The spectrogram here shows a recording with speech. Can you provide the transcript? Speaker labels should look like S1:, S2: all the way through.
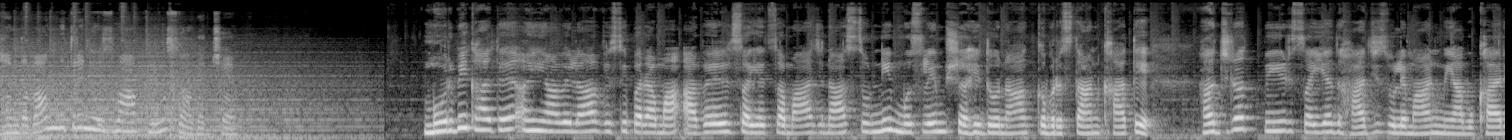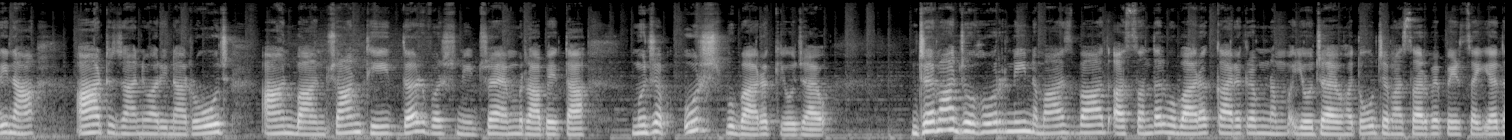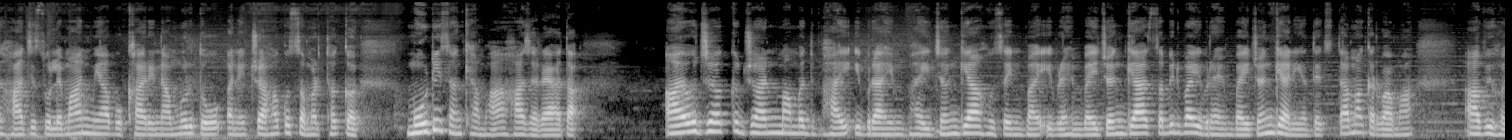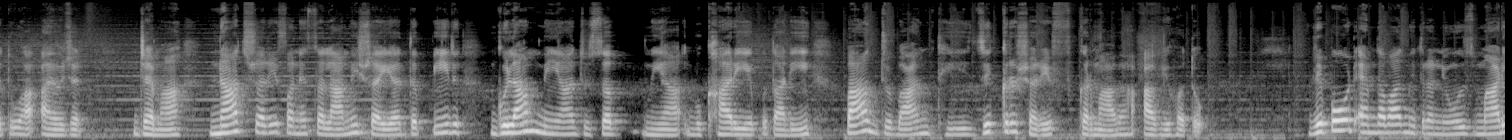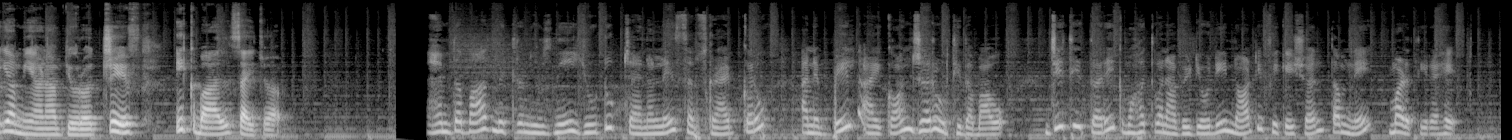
S1: અહેમદાબાદ મિત્ર ન્યૂઝમાં આપનું સ્વાગત છે. મોરબી ખાતે અહીં આવેલા વિસીપરામાં આવેલ સૈયદ સમાજના સુન્ની મુસ્લિમ શહીદોના કબ્રસ્તાન ખાતે હજરત પીર સૈયદ હાજી સુલેમાન મિયા બુખારીના આઠ જાન્યુઆરીના રોજ આન બાન શાનથી દર વર્ષની જેમ રાબેતા મુજબ ઉર્ષ મુબારક યોજાયો. જેમાં જોહોરની નમાઝ બાદ આ સંદલ મુબારક કાર્યક્રમ યોજાયો હતો, જેમાં સર્વે પીર સૈયદ હાજી સુલેમાન, મિયા બુખારીના મુર્દો અને ચાહકો સમર્થક મોટી સંખ્યામાં હાજર રહ્યા હતા. આયોજક જાન મામદભાઈ ઇબ્રાહીમભાઈ જંગિયા, હુસૈનભાઈ ઇબ્રાહીમભાઈ જંગિયા, સબીરભાઈ ઇબ્રાહીમભાઈ જંગિયાની અધ્યક્ષતામાં કરવામાં આવ્યું હતું આ આયોજન, જેમાં નાથ શરીફ અને સલામી સૈયદ પીર ગુલામ મિયા જુસબ મિયા બુખારીએ પોતાની પાક જુબાનથી જિક્ર શરીફ કરવામાં આવ્યું હતું. Report, Ahmedabad Mitra News, Maliya Miyana bureau chief Iqbal Saija Ahmedabad Mitra ન્યૂઝની યુટ્યુબ ચેનલને સબસ્ક્રાઇબ કરો અને બેલ આઇકોન જરૂરથી દબાવો, જેથી દરેક મહત્ત્વના વિડીયોની નોટિફિકેશન તમને મળતી રહે.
